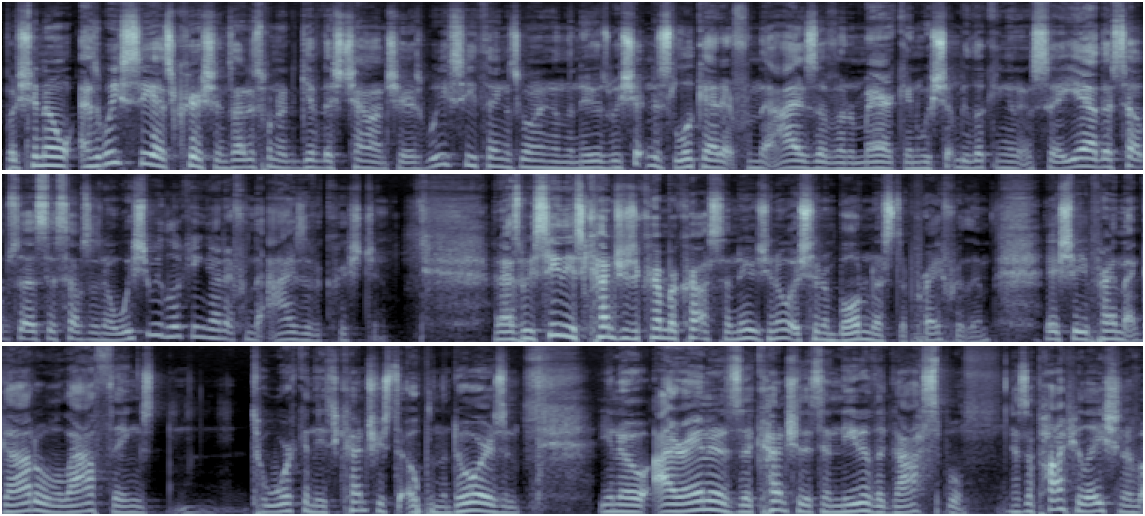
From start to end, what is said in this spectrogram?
But, you know, as we see as Christians, I just wanted to give this challenge here. As we see things going on in the news, we shouldn't just look at it from the eyes of an American. We shouldn't be looking at it and say, yeah, this helps us, this helps us. No, we should be looking at it from the eyes of a Christian. And as we see these countries come across the news, you know, it should embolden us to pray for them. It should be praying that God will allow things to work in these countries to open the doors. And, you know, Iran is a country that's in need of the gospel. There's a population of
